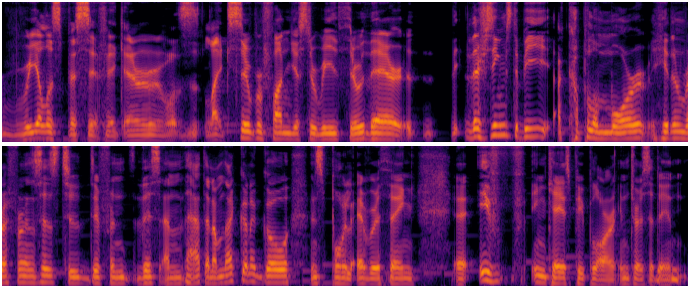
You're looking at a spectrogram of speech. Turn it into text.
really specific and it was like super fun just to read through there. There seems to be a couple of more hidden references to different this and that, and I'm not gonna go and spoil everything uh, if in case people are interested in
